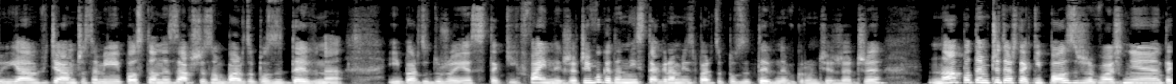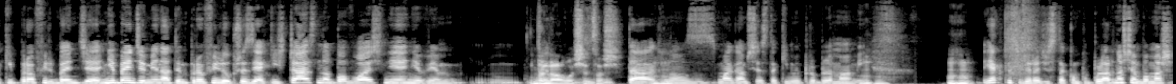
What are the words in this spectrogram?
y, ja widziałam czasami jej posty, one zawsze są bardzo pozytywne i bardzo dużo jest takich fajnych rzeczy i w ogóle ten Instagram jest bardzo pozytywny w gruncie rzeczy. No a potem czytasz taki post, że właśnie taki profil będzie, nie będzie mnie na tym profilu przez jakiś czas, no bo właśnie, nie wiem. Wylało się coś. Tak, Mhm. no zmagam się z takimi problemami. Mhm. Mhm. Jak ty sobie radzisz z taką popularnością, bo masz,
